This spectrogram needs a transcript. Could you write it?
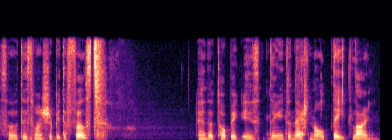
So this one should be the first. And the topic is the international dateline.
